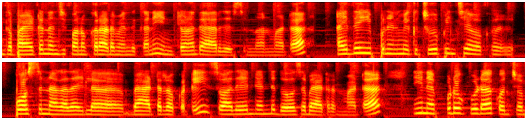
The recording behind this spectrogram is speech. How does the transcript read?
ఇంకా బయట నుంచి కొనుక్కరావడం ఎందుకని ఇంట్లోనే తయారు చేస్తున్నాను అనమాట అయితే ఇప్పుడు నేను మీకు చూపించే ఒక పోస్తున్నా కదా ఇలా బ్యాటర్ ఒకటి. సో అదేంటంటే దోశ బ్యాటర్ అనమాట నేను ఎప్పుడు కూడా కొంచెం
